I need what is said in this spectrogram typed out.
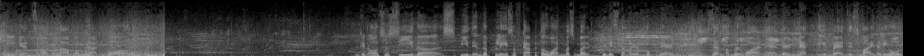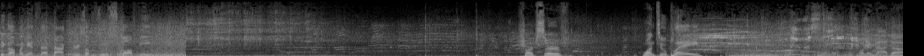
She gets on top of that ball. You can also see the speed in the place of Capital One. Mas mabilis na ngayon compared set number one. And their net defense is finally holding up against the attackers of Zus Coffee. Sharp serve. One-two play. Tolenada.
